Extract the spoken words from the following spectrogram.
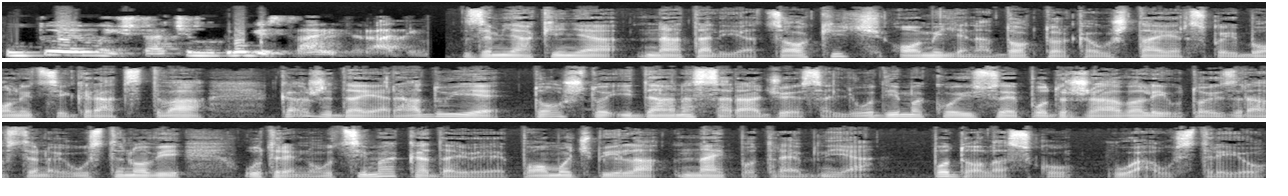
putujemo i šta ćemo druge stvari da radimo. Zemljakinja Natalija Cokić, omiljena doktorka u Štajerskoj bolnici Grac 2, kaže da je raduje to što i danas sarađuje sa ljudima koji su je podržavali u toj zdravstvenoj ustanovi u trenucima kada joj je pomoć bila najpotrebnija po dolasku u Austriju.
